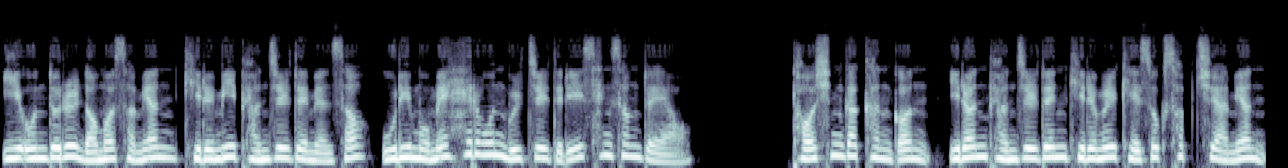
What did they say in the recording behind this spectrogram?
이 온도를 넘어서면 기름이 변질되면서 우리 몸에 해로운 물질들이 생성돼요. 더 심각한 건 이런 변질된 기름을 계속 섭취하면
